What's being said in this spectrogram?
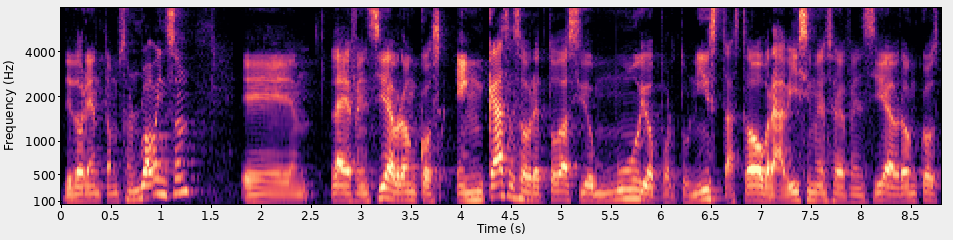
de Dorian Thompson Robinson. Eh, la defensiva de Broncos en casa sobre todo ha sido muy oportunista, ha estado bravísima esa defensiva de Broncos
